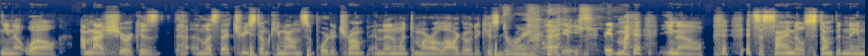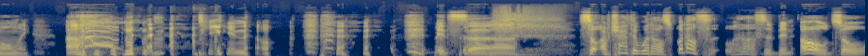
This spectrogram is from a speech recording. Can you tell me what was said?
you know, well, I'm not sure because unless that tree stump came out and supported Trump and then went to Mar-a-Lago to kiss the ring, like, it, Right. it might, you know, it's a sign though, stump and name only. Um, you know, it's uh. So I'm trying to think what else. What else? What else has been? Oh, so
